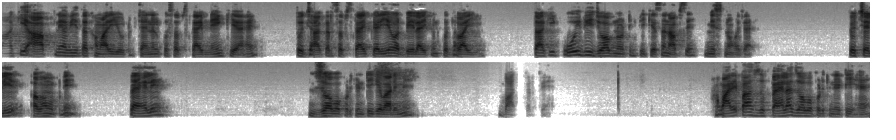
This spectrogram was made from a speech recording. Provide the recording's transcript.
बाकी आपने अभी तक हमारे यूट्यूब चैनल को सब्सक्राइब नहीं किया है तो जाकर सब्सक्राइब करिए और बेल आइकन को दबाइए, ताकि कोई भी जॉब नोटिफिकेशन आपसे मिस ना हो जाए। तो चलिए, अब हम अपने पहले जॉब अपॉर्चुनिटी के बारे में बात हमारे पास जो पहला जॉब अपॉर्चुनिटी है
